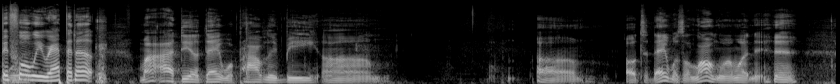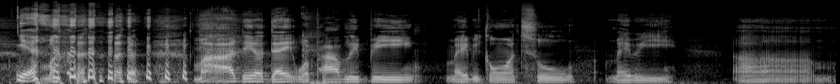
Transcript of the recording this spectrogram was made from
before would- we wrap it up? my ideal date would probably be um um oh today was a long one wasn't it Yeah. my ideal date would probably be maybe going to maybe um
